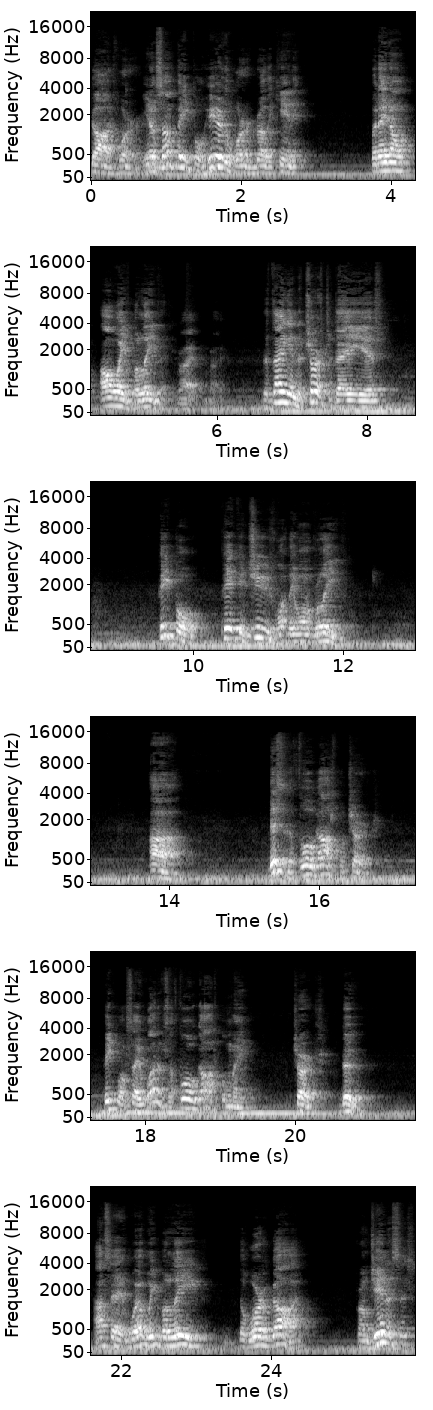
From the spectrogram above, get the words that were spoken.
God's word. You know, some people hear the word, Brother Kenny, but they don't always believe it. Right. Right. The thing in the church today is people pick and choose what they want to believe. Uh, this is a full gospel church. People say, what does a full gospel mean? Church, do. I said, well, we believe the word of God from Genesis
